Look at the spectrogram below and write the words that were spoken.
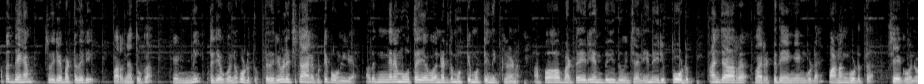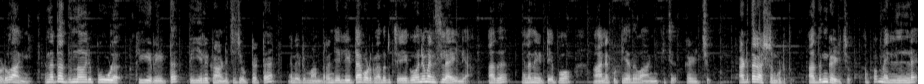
അപ്പോൾ അദ്ദേഹം സൂര്യഭട്ടതിരി പറഞ്ഞ തുക എണ്ണി ജഗുവിന് കൊടുത്തു. ഭട്ടതിരി വിളിച്ചിട്ട് ആനക്കുട്ടി പോണില്ല. അതിങ്ങനെ മൂത്ത ജഗുവിന്റെ അടുത്ത് മുട്ടി മുട്ടി നിൽക്കുകയാണ് അപ്പോൾ ബട്ടേരി എന്ത് ചെയ്തു വെച്ചാൽ ഈ നെരിപ്പോടും അഞ്ചാറ് വരട്ട് തേങ്ങയും കൂടെ പണം കൊടുത്ത് ചേകോനോട് വാങ്ങി. എന്നിട്ട് അതിൽ നിന്ന് ഒരു പൂൾ കീറിയിട്ട് തീയിൽ കാണിച്ച് ചുട്ടിട്ട് അങ്ങനെ ഒരു മന്ത്രം ചൊല്ലിയിട്ടാണ് കൊടുക്കുന്നത്. അത് ചേകോന് മനസ്സിലായില്ല. അത് ഇങ്ങനെ നീട്ടിയപ്പോൾ ആനക്കുട്ടി അത് വാങ്ങിച്ച് കഴിച്ചു. അടുത്ത കഷ്ണം കൊടുത്തു. അതും കഴിച്ചു. അപ്പം മെല്ലെ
